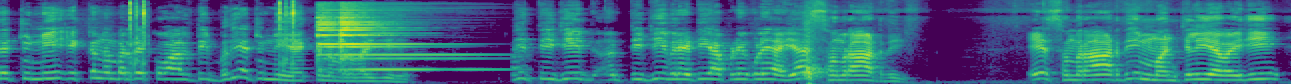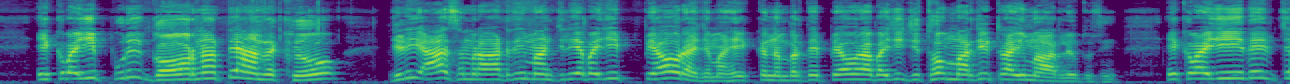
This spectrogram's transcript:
ਤੇ ਚੁੰਨੀ ਇੱਕ ਨੰਬਰ ਤੇ ਕੁਆਲਿਟੀ ਵਧੀਆ ਚੁੰਨੀ ਹੈ ਇੱਕ ਨੰਬਰ ਬਾਈ ਜੀ ਇਹ। ਜੀ, ਤੀਜੀ ਤੀਜੀ ਵੈਰਾਈਟੀ ਆਪਣੇ ਕੋਲੇ ਆਈ ਆ ਸਮਰਾਟ ਦੀ। ਇਹ ਸਮਰਾਟ ਦੀ ਮੰਚਲੀ ਹੈ ਬਾਈ ਜੀ। ਇੱਕ ਬਾਈ ਜੀ ਪੂਰੀ ਗੌਰ ਨਾਲ ਧਿਆਨ ਰੱਖਿਓ। ਜਿਹੜੀ ਆਹ ਸਮਰਾਟ ਦੀ ਮੰਚਲੀ ਹੈ ਬਾਈ ਜੀ ਪਿਓਰ ਹੈ ਜਮਾ ਇਹ ਇੱਕ ਨੰਬਰ ਤੇ ਪਿਓਰ ਹੈ ਬਾਈ ਜੀ ਜਿੱਥੋਂ ਮਰਜ਼ੀ ਟਰਾਈ ਮਾਰ ਲਿਓ ਤੁਸੀਂ। ਇੱਕ ਬਾਈ ਜੀ ਇਹਦੇ ਵਿੱਚ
